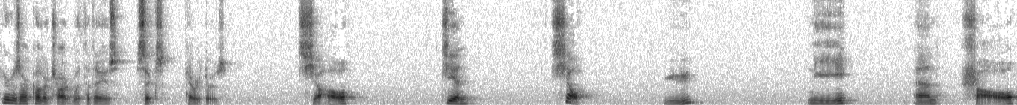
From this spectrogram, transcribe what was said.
Here is our color chart with today's six characters. Xiao, Jian, Xiao, Yu, Ni, and Shao.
